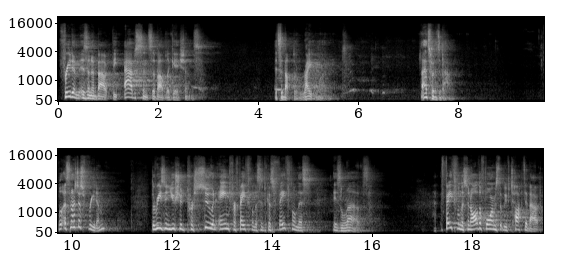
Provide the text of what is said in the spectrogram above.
Freedom isn't about the absence of obligations, it's about the right one. That's what it's about. Well, it's not just freedom. The reason you should pursue and aim for faithfulness is because faithfulness is love. Faithfulness in all the forms that we've talked about,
